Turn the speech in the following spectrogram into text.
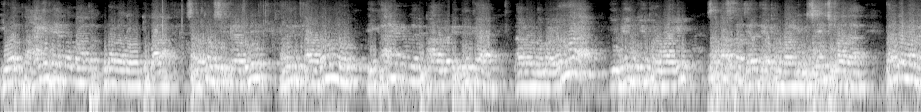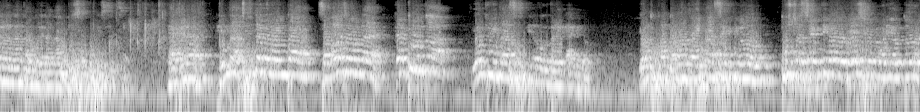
ಇವತ್ತು ಆಗಿದೆ ಅನ್ನೋ ಮಾತನ್ನು ಕೂಡ ನಾನು ಇವತ್ತು ಬಹಳ ಸಂತೋಷ ಕೇಳಿದ್ದೀನಿ ಅದಕ್ಕೆ ಬಂದು ಈ ಕಾರ್ಯಕ್ರಮದಲ್ಲಿ ಪಾಲ್ಗೊಂಡಿದ್ದಕ್ಕೆ ನಾನು ನಮ್ಮ ಎಲ್ಲ ಈ ವೇದಿಕೆಯ ಪರವಾಗಿ, ಸಮಸ್ತ ಜನತೆಯ ಪರವಾಗಿ ವಿಶೇಷವಾದ ಧನ್ಯವಾದಗಳನ್ನು ತಮಗೆ ನಾನು ಅರ್ಪಿಸಬಯಸ್ತೀನಿ ಸರ್. ಯಾಕಂದ್ರೆ ಇಂಥ ಚಿಂತಕರಿಂದ ಸಮಾಜವನ್ನ ಕಟ್ಟುವಂತ ಇವತ್ತು ಹಿತಾಸಕ್ತಿ ನಮಗೆ ಬೇಕಾಗಿದೆ ಇವತ್ತು ಕೊಂಡವಂತ ಹಿತಾಸಕ್ತಿಗಳು, ದುಷ್ಟ ಶಕ್ತಿಗಳು, ದೇಶವನ್ನು ಹೊಡೆಯುವಂತವರು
